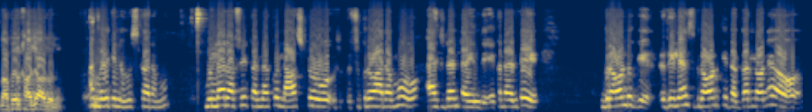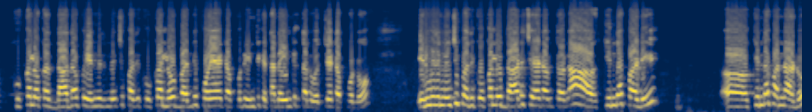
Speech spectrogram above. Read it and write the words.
నా పేరు ఖాజా ఆదోని. అందరికి నమస్కారము. ముల్లా రఫీక్ అన్నకు లాస్ట్ శుక్రవారము యాక్సిడెంట్ అయింది. ఎక్కడంటే గ్రౌండ్కి రిలయన్స్ గ్రౌండ్కి దగ్గరలోనే కుక్కలు ఒక దాదాపు ఎనిమిది నుంచి పది కుక్కలు బండి పోయేటప్పుడు ఇంటికి తన ఇంటికి తను వచ్చేటప్పుడు ఎనిమిది నుంచి పది కుక్కలు దాడి చేయడంతోన కింద పడి కింద పడినాడు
